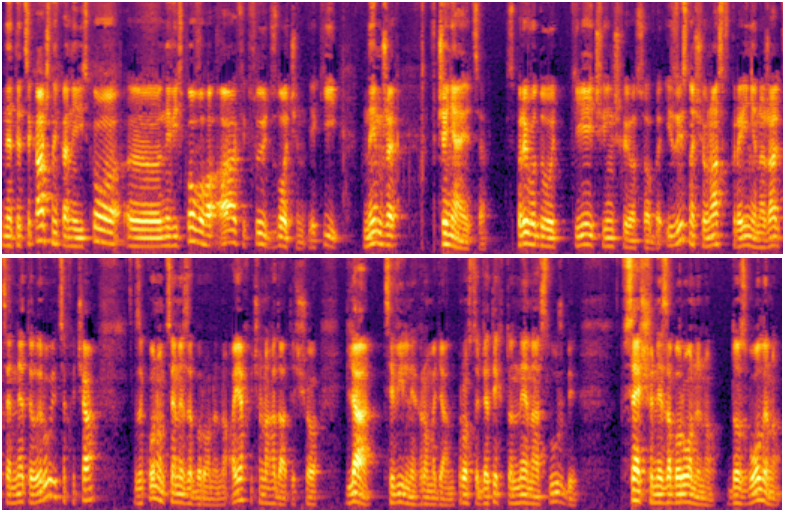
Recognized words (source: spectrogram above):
не ТЦКшника, не, військово, е, не військового, а фіксують злочин, який ним же вчиняється приводу тієї чи іншої особи. І звісно, що в нас в країні, на жаль, це не толерується, хоча законом це не заборонено. А я хочу нагадати, що для цивільних громадян, просто для тих, хто не на службі, все, що не заборонено, дозволено.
